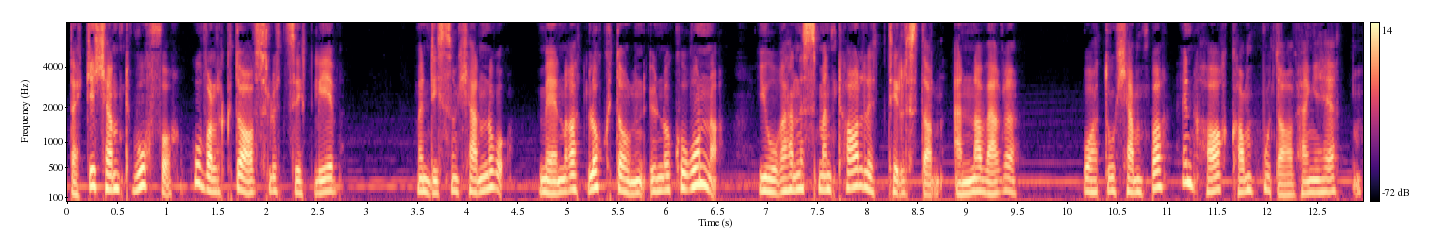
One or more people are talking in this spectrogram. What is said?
Det er ikke kjent hvorfor hun valgte å avslutte sitt liv, men de som kjenner henne, mener at lockdownen under korona gjorde hennes mentale tilstand enda verre, og at hun kjempa en hard kamp mot avhengigheten.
